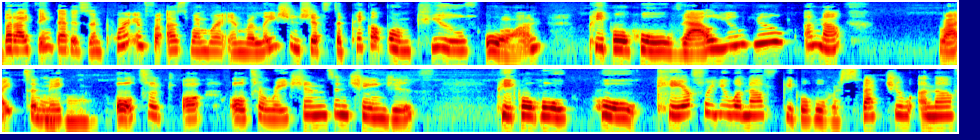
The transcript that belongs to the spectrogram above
But I think that it's important for us when we're in relationships to pick up on cues on people who value you enough, right? To mm-hmm. make alter, alterations and changes. People who who care for you enough, people who respect you enough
